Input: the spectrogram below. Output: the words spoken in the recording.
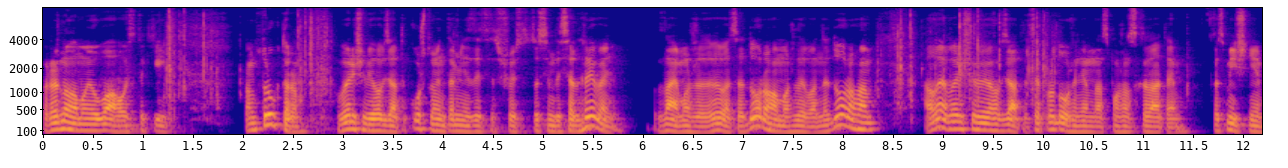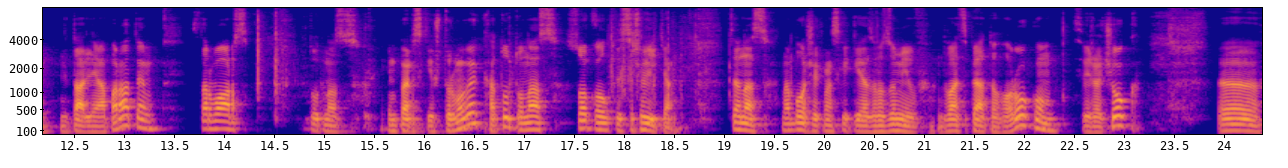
привернула мою увагу ось такий конструктор. Вирішив його взяти. Коштує він там, мені здається, щось 170 гривень. Знаю, можливо, це дорого, можливо, недорого. Але вирішив його взяти. Це продовження в нас, можна сказати, космічні літальні апарати Star Wars. Тут у нас імперський штурмовик, а тут у нас Сокол тисячоліття. Це у нас наборчик, наскільки я зрозумів, 25-го року, свіжачок. Е,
